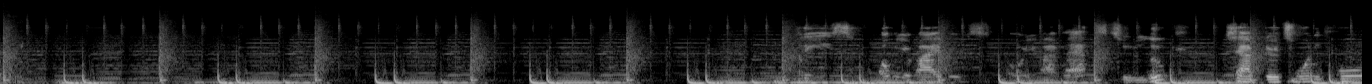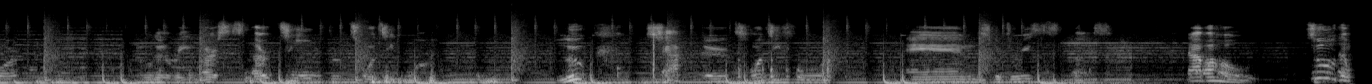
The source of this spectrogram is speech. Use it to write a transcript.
Please open your Bibles or your Bible apps to Luke chapter 24. And we're going to read verses 13 through 21. Luke chapter 24, and scripture reads. Now behold, two of them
